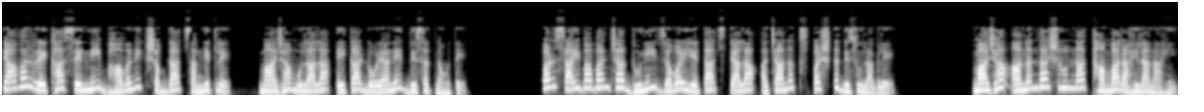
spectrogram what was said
त्यावर रेखा सेननी भावनिक शब्दात सांगितले माझ्या मुलाला एका डोळ्याने दिसत नव्हते. पण साईबाबांच्या धुनी जवळ येताच त्याला अचानक स्पष्ट दिसू लागले. माझ्या आनंदाश्रूंना थांबा राहिला नाही.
